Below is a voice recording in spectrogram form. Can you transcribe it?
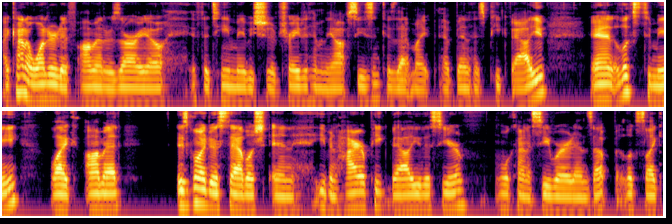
I kind of wondered if Amed Rosario, if the team maybe should have traded him in the offseason because that might have been his peak value. And it looks to me like Amed is going to establish an even higher peak value this year. We'll kind of see where it ends up, but it looks like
